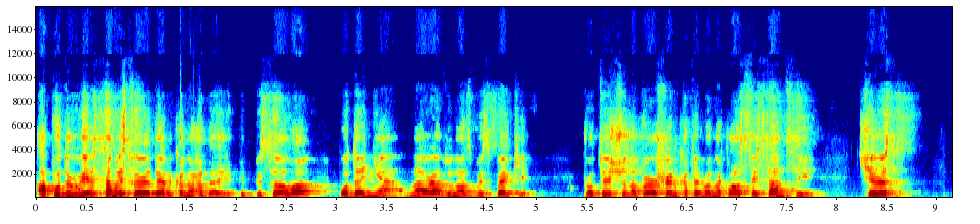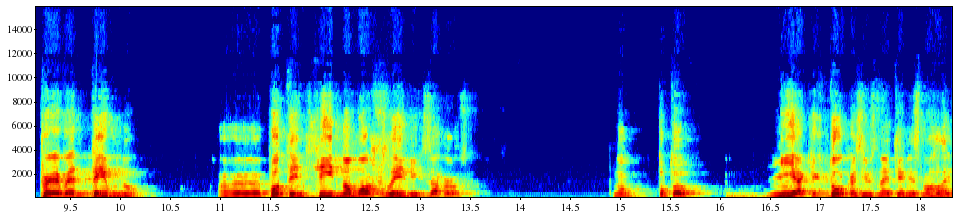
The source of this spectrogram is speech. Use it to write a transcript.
А по-друге, саме Свереденко, нагадаю, підписала подання на Раду нацбезпеки про те, що на Порошенка треба накласти санкції через превентивну, е, потенційно можливі загрози. Ну, тобто, ніяких доказів знайти не змогли.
